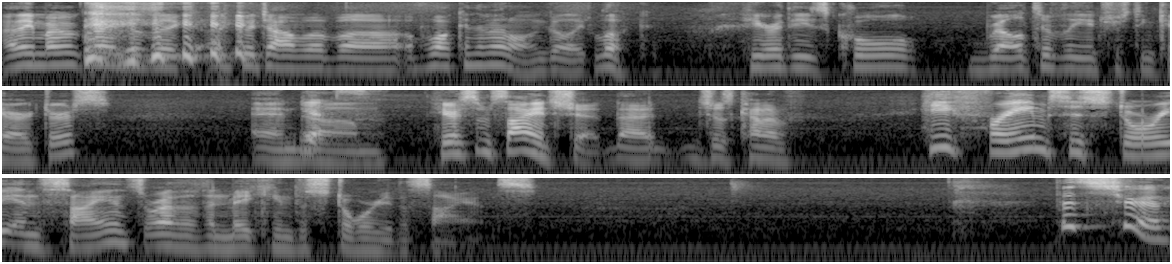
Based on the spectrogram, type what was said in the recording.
I think Michael Crichton does like a good job of uh, of walking the middle and go like, look, here are these cool, relatively interesting characters, and Yes. um, here's some science shit that just kind of he frames his story in science rather than making the story the science. That's true.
